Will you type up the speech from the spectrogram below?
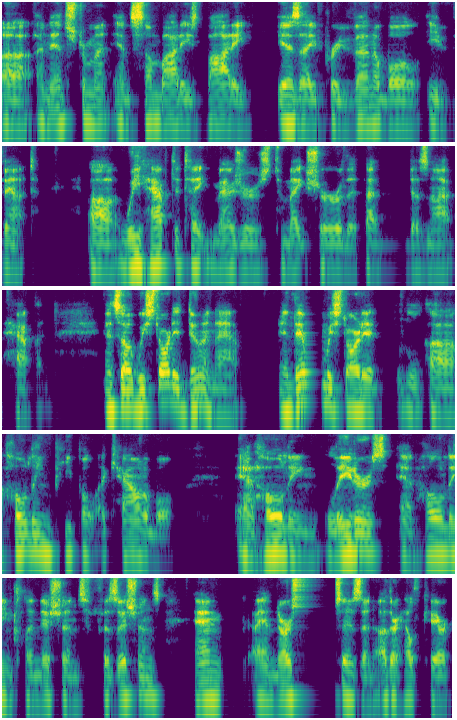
uh, an instrument in somebody's body is a preventable event. Uh, we have to take measures to make sure that that does not happen. And so we started doing that. And then we started uh, holding people accountable and holding leaders and holding clinicians, physicians and, and nurses and other healthcare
